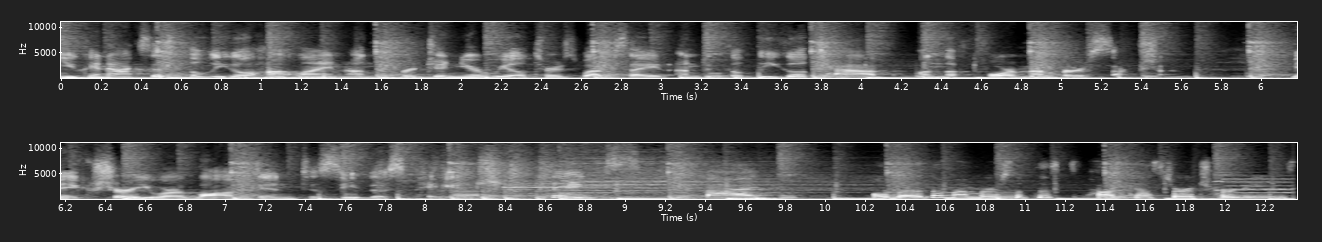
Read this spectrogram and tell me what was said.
You can access the legal hotline on the Virginia Realtors website under the legal tab on the for members section. Make sure you are logged in to see this page. Thanks. Bye. Although the members of this podcast are attorneys,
